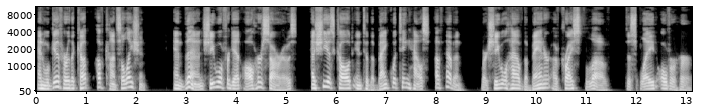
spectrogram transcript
and will give her the cup of consolation and then she will forget all her sorrows as she is called into the banqueting house of heaven, where she will have the banner of Christ's love displayed over her.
